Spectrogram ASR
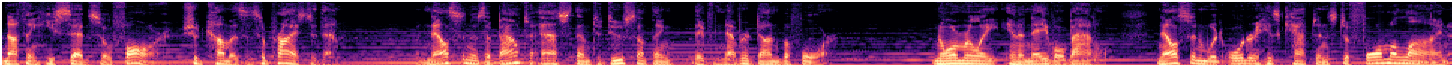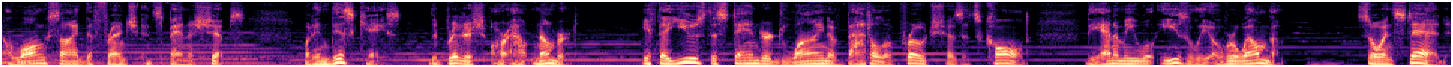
Nothing he said so far should come as a surprise to them, but Nelson is about to ask them to do something they've never done before. Normally, in a naval battle, Nelson would order his captains to form a line alongside the French and Spanish ships. But in this case, the British are outnumbered. If they use the standard line of battle approach, as it's called, the enemy will easily overwhelm them. So instead,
